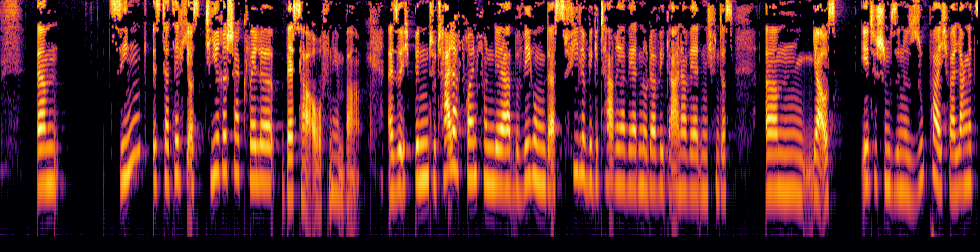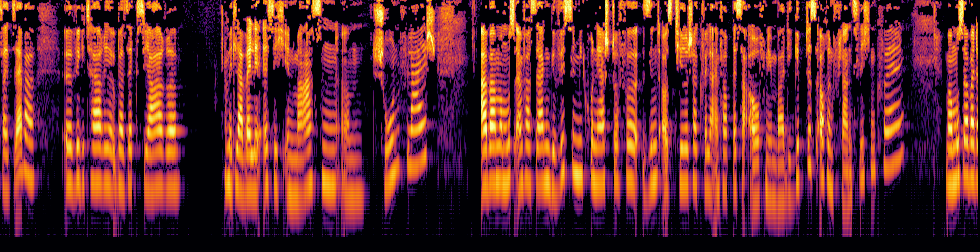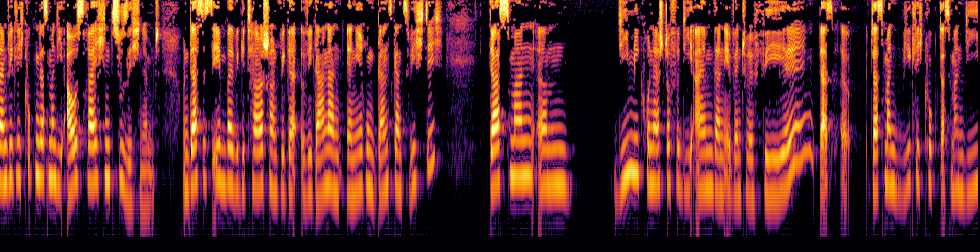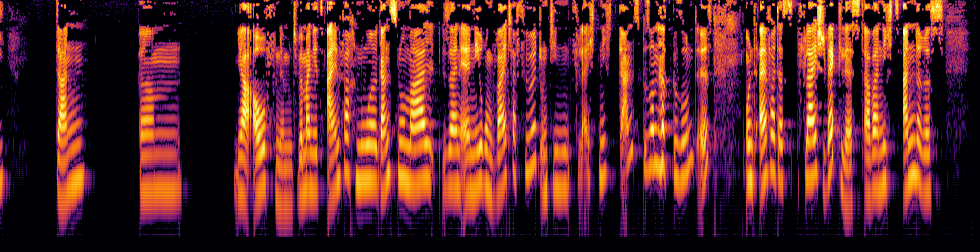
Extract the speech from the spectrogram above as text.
ähm, Zink ist tatsächlich aus tierischer Quelle besser aufnehmbar. Also ich bin totaler Freund von der Bewegung, dass viele Vegetarier werden oder Veganer werden. Ich finde das ähm, ja aus ethischem Sinne super. Ich war lange Zeit selber äh, Vegetarier, über sechs Jahre. Mittlerweile esse ich in Maßen ähm, schon Fleisch. Aber man muss einfach sagen, gewisse Mikronährstoffe sind aus tierischer Quelle einfach besser aufnehmbar. Die gibt es auch in pflanzlichen Quellen. Man muss aber dann wirklich gucken, dass man die ausreichend zu sich nimmt. Und das ist eben bei vegetarischer und veganer Ernährung ganz, ganz wichtig, dass man ähm, die Mikronährstoffe, die einem dann eventuell fehlen, dass, äh, dass man wirklich guckt, dass man die dann ähm, ja, aufnimmt. Wenn man jetzt einfach nur ganz normal seine Ernährung weiterführt und die vielleicht nicht ganz besonders gesund ist und einfach das Fleisch weglässt, aber nichts anderes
